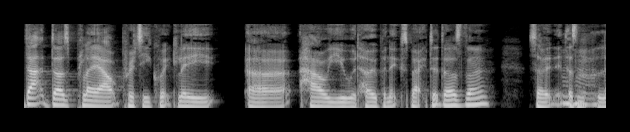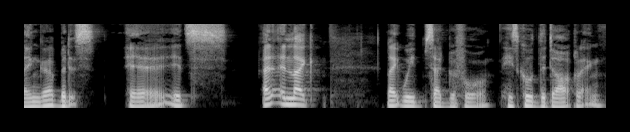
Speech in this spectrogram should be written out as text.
that does play out pretty quickly. Uh, how you would hope and expect it does, though. So it, it doesn't Mhm. linger, but it's uh, it's and, and like like we said before, he's called the Darkling.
